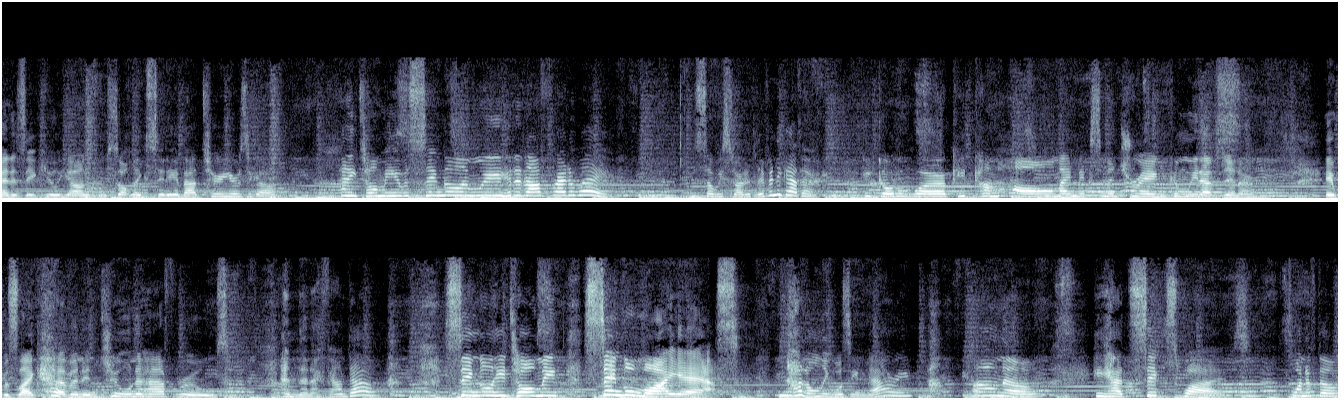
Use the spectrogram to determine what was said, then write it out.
Met Ezekiel Young from Salt Lake City about two years ago. And he told me he was single and we hit it off right away. So we started living together. He'd go to work, he'd come home, I'd mix him a drink, and we'd have dinner. It was like heaven in two and a half rooms. And then I found out. Single, he told me, single my ass. Not only was he married, oh no, he had six wives. One of those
